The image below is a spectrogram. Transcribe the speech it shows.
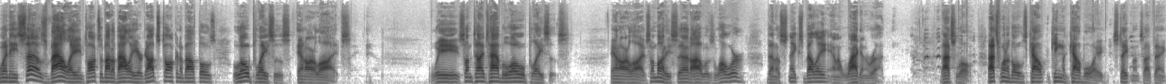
when he says valley and talks about a valley here, God's talking about those low places in our lives. We sometimes have low places in our lives. Somebody said I was lower than a snake's belly in a wagon rut. That's low. That's one of those cow, Kingman cowboy statements, I think.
